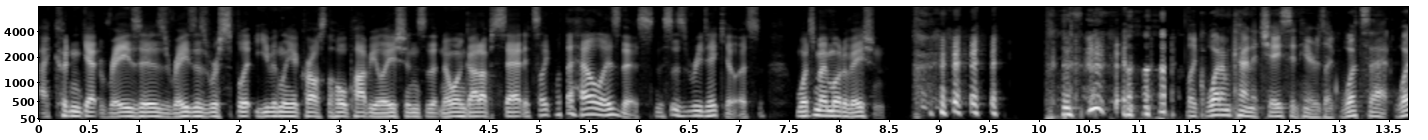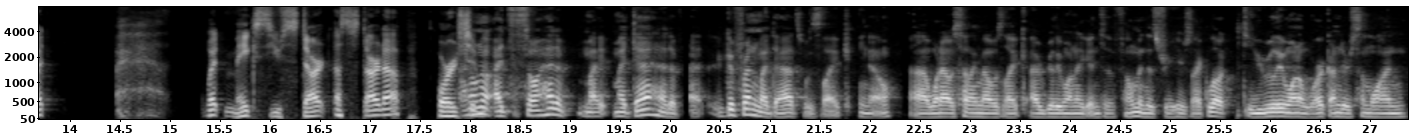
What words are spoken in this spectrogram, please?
I couldn't get raises. Raises were split evenly across the whole population so that no one got upset. It's like, what the hell is this? This is ridiculous. What's my motivation? like what I'm kind of chasing here is like, what's that? What what makes you start a startup? Or I don't know. I, so I had a my my dad had a, a good friend of my dad's was like you know uh, when I was telling him I was like I really want to get into the film industry. He was like, look, do you really want to work under someone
